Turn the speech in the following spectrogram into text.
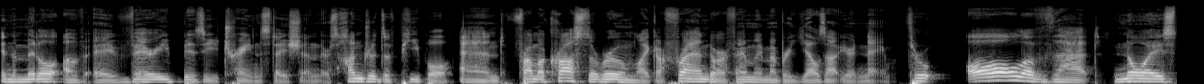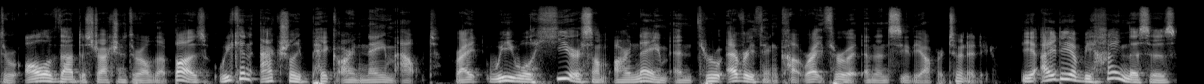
in the middle of a very busy train station. There's hundreds of people, and from across the room, like a friend or a family member yells out your name. Through all of that noise, through all of that distraction, through all that buzz, we can actually pick our name out, right? We will hear some our name and through everything cut right through it and then see the opportunity. The idea behind this is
